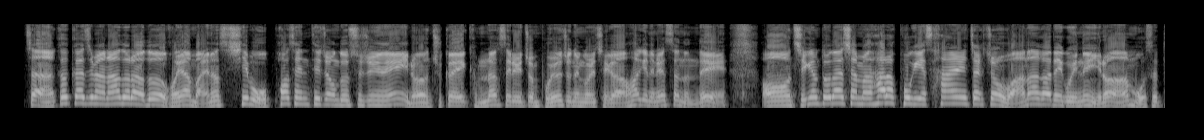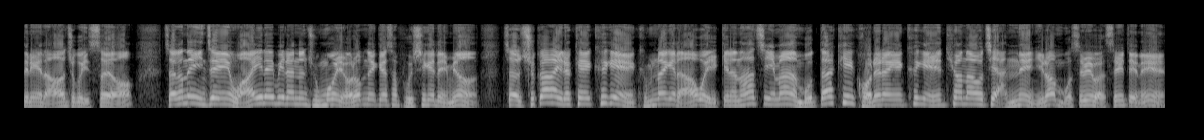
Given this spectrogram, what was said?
자, 아까까지만 하더라도 거의 한 마이너스 15% 정도 수준의 이런 주가의 급락세를 좀 보여주는 걸 제가 확인을 했었는데, 어, 지금 또다시 한번 하락폭이 살짝 좀 완화가 되고 있는 이러한 모습들이 나와주고 있어요. 자, 근데 이제 Y랩이라는 종목을 여러분들께서 보시게 되면, 자, 주가가 이렇게 크게 급락이 나오고 있기는 하지만, 뭐 딱히 거래량이 크게 튀어나오지 않는 이런 모습을 봤을 때는,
